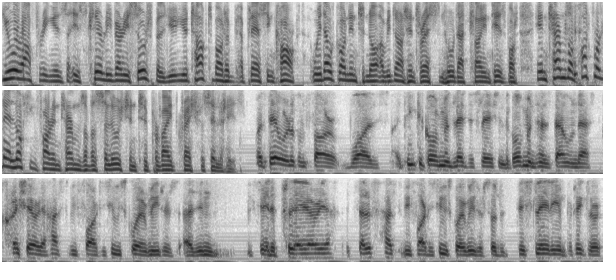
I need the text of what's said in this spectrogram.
Your offering is is clearly very suitable. You you talked about a, a place in Cork without going into no, we're not interested in who that client is, but in terms of what were they looking for in terms of a solution to provide creche facilities? what they were looking for was, I think the government legislation, the government has down that creche area has to be 42 square metres, as in, say the play area itself has to be 42 square metres. So that this lady in particular,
